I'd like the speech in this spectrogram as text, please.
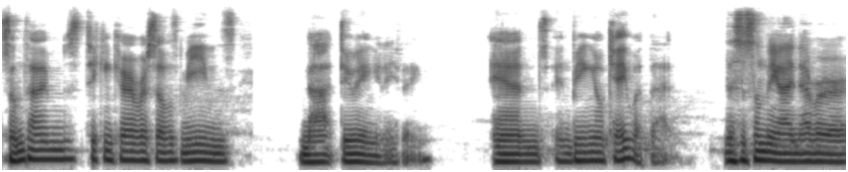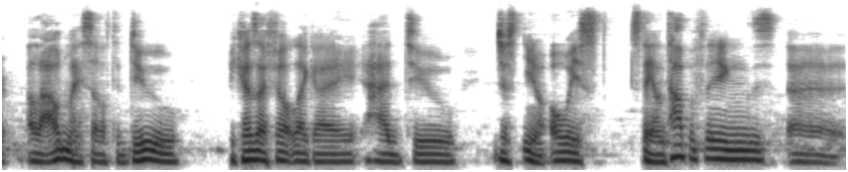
sometimes taking care of ourselves means not doing anything and and being okay with that. This is something I never allowed myself to do because I felt like I had to just, you know, always stay on top of things, uh,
